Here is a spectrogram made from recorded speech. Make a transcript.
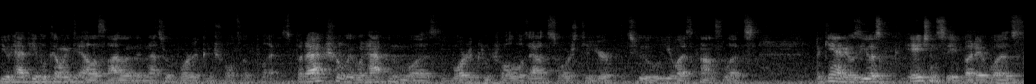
you had people coming to Ellis Island, and that's where border control took place. But actually, what happened was the border control was outsourced to Europe, to U.S. consulates. Again, it was a U.S. agency, but it was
